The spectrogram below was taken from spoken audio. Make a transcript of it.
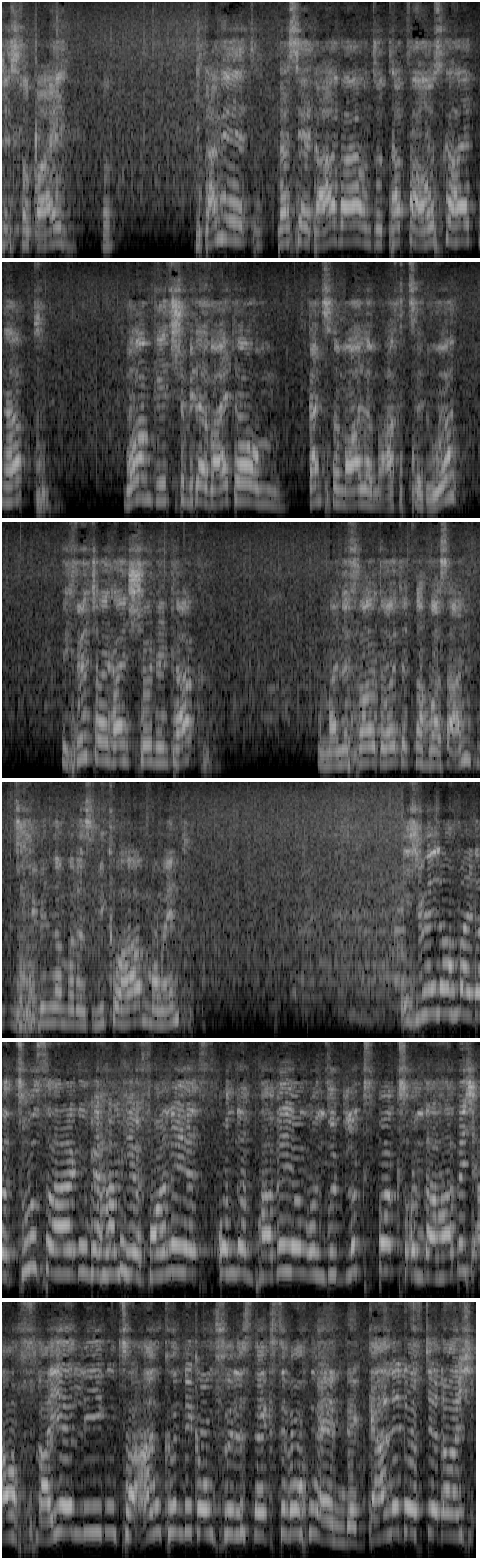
Zeit ist vorbei. Ich danke, dass ihr da war und so tapfer ausgehalten habt. Morgen geht es schon wieder weiter um ganz normal um 18 Uhr. Ich wünsche euch einen schönen Tag. Und meine Frau deutet noch was an. Sie will noch mal das Mikro haben. Moment. Ich will noch mal dazu sagen, wir haben hier vorne jetzt unterm Pavillon unsere Glücksbox und da habe ich auch Flyer liegen zur Ankündigung für das nächste Wochenende. Gerne dürft ihr euch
